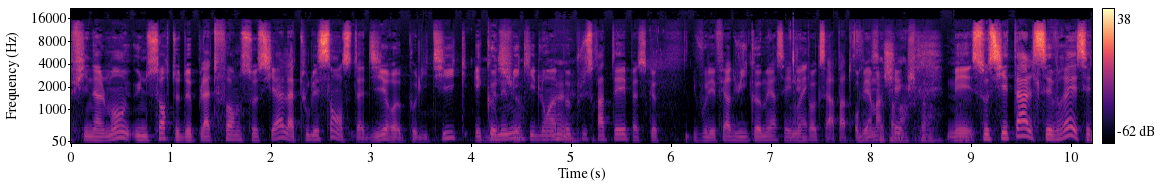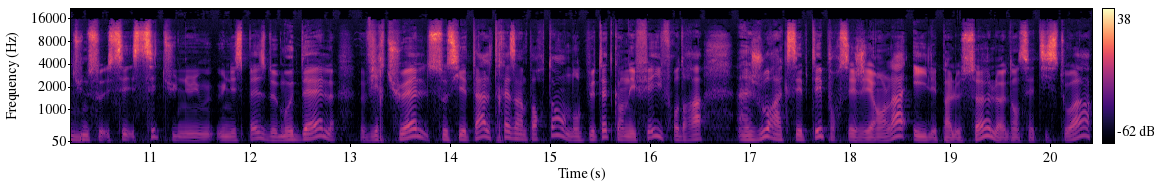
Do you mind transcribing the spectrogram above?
finalement une sorte de plateforme sociale à tous les sens, c'est-à-dire euh, politique, économique. Ils l'ont un peu plus raté parce qu'ils voulaient faire du e-commerce à une époque, ça n'a pas trop bien marché. Mais sociétal, c'est vrai, c'est mm. une, une, une, espèce de modèle virtuel, sociétal très important. Donc peut-être qu'en effet, il faudra un jour accepter pour ces géants-là, et il n'est pas le seul dans cette histoire,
